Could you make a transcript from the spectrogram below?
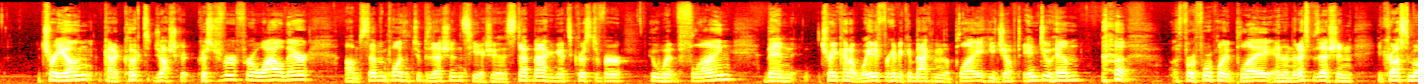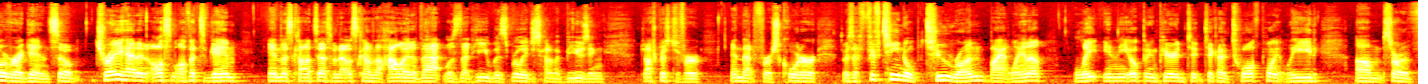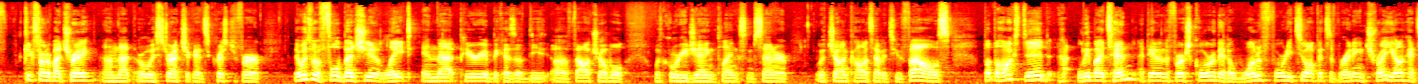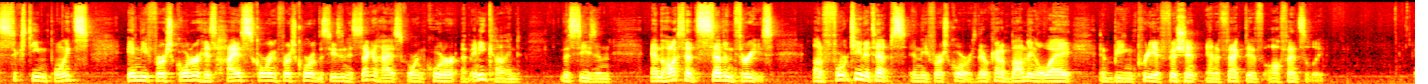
Trae Young kind of cooked Josh Christopher for a while there. Um, seven points on two possessions. He actually had a step back against Christopher, who went flying. Then Trae kind of waited for him to get back into the play. He jumped into him. for a four point play, and then the next possession, he crossed him over again. So Trae had an awesome offensive game in this contest, but that was kind of the highlight of that was that he was really just kind of abusing Josh Christopher in that first quarter. There was a 15 2 run by Atlanta late in the opening period to take a 12 point lead, um, sort of kickstarted by Trae on that early stretch against Christopher. They went to a full bench unit late in that period because of the uh, foul trouble with Gorgui Dieng playing some center, with John Collins having two fouls. But the Hawks did lead by 10 at the end of the first quarter. They had a 142 offensive rating. Trae Young had 16 points in the first quarter, his highest scoring first quarter of the season, his second highest scoring quarter of any kind this season. And the Hawks had seven threes on 14 attempts in the first quarter. They were kind of bombing away and being pretty efficient and effective offensively.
